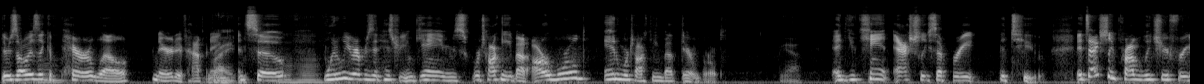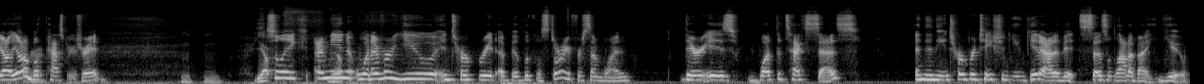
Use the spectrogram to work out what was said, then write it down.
There's always like a parallel narrative happening. Right. And so mm-hmm. when we represent history in games, we're talking about our world and we're talking about their world. Yeah. And you can't actually separate the two. It's actually probably true for y'all. Y'all are both pastors, right? Mm-hmm. Yep. So, like, I mean, yep. whenever you interpret a biblical story for someone, there is what the text says, and then the interpretation you get out of it says a lot about you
